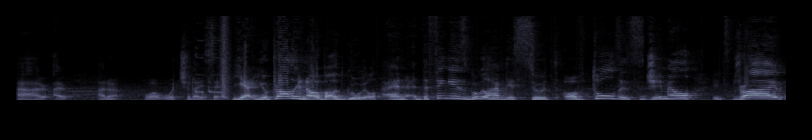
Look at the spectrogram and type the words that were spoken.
I, I, I don't what should I say? Yeah, you probably know about Google. And the thing is, Google have this suite of tools. It's Gmail, it's Drive,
